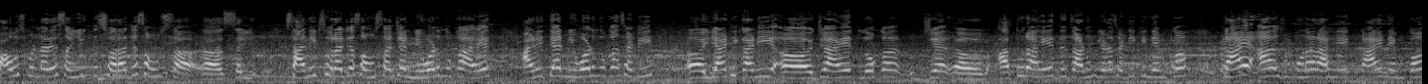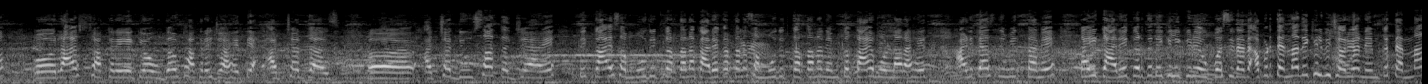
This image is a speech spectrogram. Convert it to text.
पाऊस पडणारे संयुक्त स्वराज्य संस्था स्थानिक स्वराज्य संस्थांच्या निवडणुका आहेत. आणि त्या निवडणुकांसाठी या ठिकाणी जे आहेत लोक जे आतुर आहेत ते जाणून घेण्यासाठी की नेमकं काय आज होणार आहे काय नेमकं राज ठाकरे किंवा उद्धव ठाकरे जे आहेत ते आजच्या आजच्या दिवसात जे आहे ते काय संबोधित करताना कार्यकर्त्यांना संबोधित करताना नेमकं काय बोलणार आहेत? आणि त्याच निमित्ताने काही कार्यकर्ते देखील इकडे उपस्थित आहेत. आपण त्यांना देखील विचारूया नेमकं त्यांना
